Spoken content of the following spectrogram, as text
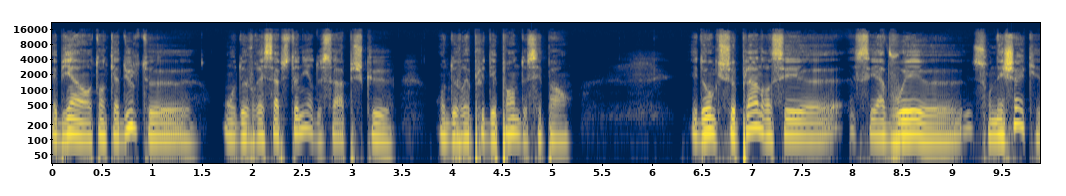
Eh bien, en tant qu'adulte, euh, on devrait s'abstenir de ça, puisque on ne devrait plus dépendre de ses parents. Et donc se plaindre, c'est euh, avouer euh, son échec,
